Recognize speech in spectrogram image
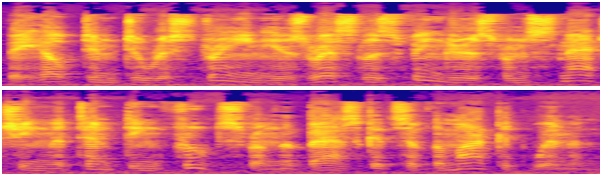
They helped him to restrain his restless fingers from snatching the tempting fruits from the baskets of the market women.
